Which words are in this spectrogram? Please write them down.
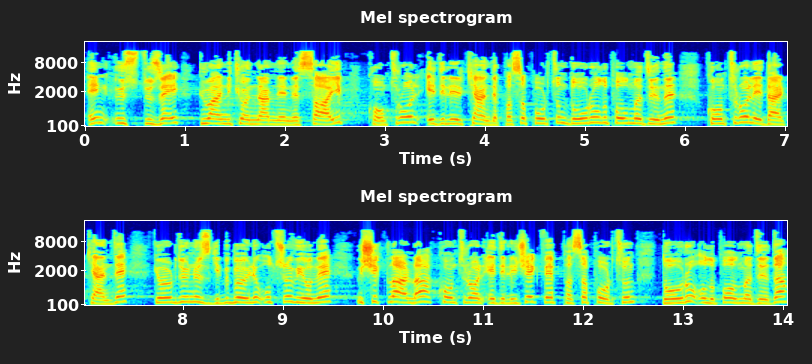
en üst düzey güvenlik önlemlerine sahip. Kontrol edilirken de pasaportun doğru olup olmadığını kontrol ederken de gördüğünüz gibi böyle ultraviyole ışıklarla kontrol edilecek ve pasaportun doğru olup olmadığı da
